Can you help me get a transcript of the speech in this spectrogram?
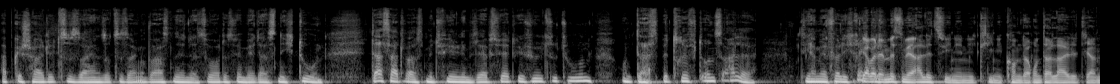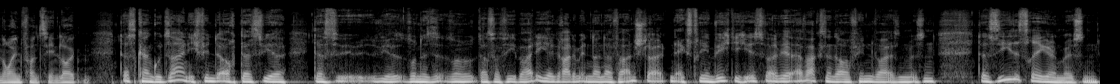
abgeschaltet zu sein, sozusagen im wahrsten Sinne des Wortes, wenn wir das nicht tun. Das hat was mit fehlendem Selbstwertgefühl zu tun und das betrifft uns alle. Sie haben ja völlig recht. Ja, aber dann müssen wir alle zu Ihnen in die Klinik kommen. Darunter leidet ja neun von zehn Leuten. Das kann gut sein. Ich finde auch, dass wir, dass wir so eine, so das, was wir beide hier gerade miteinander veranstalten, extrem wichtig ist, weil wir Erwachsene darauf hinweisen müssen, dass sie das regeln müssen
